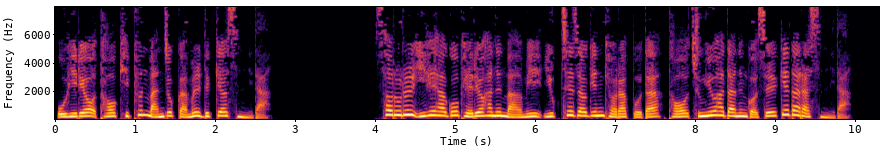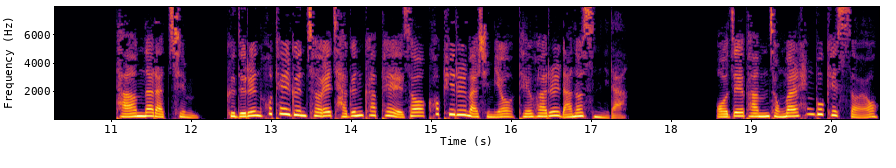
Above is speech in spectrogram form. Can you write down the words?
오히려 더 깊은 만족감을 느꼈습니다. 서로를 이해하고 배려하는 마음이 육체적인 결합보다 더 중요하다는 것을 깨달았습니다. 다음 날 아침, 그들은 호텔 근처의 작은 카페에서 커피를 마시며 대화를 나눴습니다. 어제 밤 정말 행복했어요.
